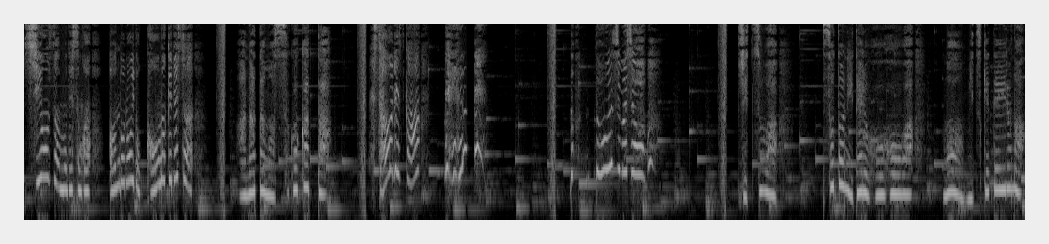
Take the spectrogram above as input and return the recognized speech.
シオンさんもですが、アンドロイド顔負けです。あなたもすごかった。そうですか？どうしましょう？実は、外に出る方法は、もう見つけているの。本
